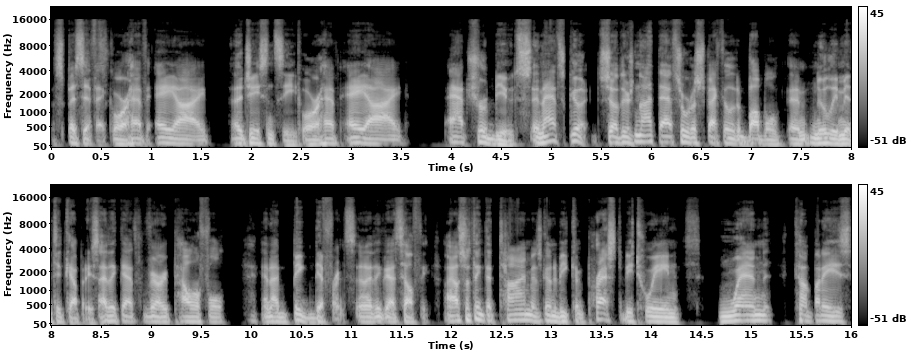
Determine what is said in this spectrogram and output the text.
specific or have AI adjacency or have AI attributes, and that's good. So there's not that sort of speculative bubble in newly minted companies. I think that's very powerful and a big difference. And I think that's healthy. I also think the time is going to be compressed between when companies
